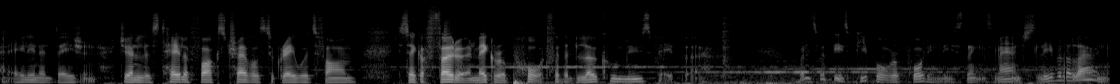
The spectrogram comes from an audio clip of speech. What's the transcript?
an alien invasion. Journalist Taylor Fox travels to Greywood's farm to take a photo and make a report for the local newspaper. What is with these people reporting these things, man? Just leave it alone.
